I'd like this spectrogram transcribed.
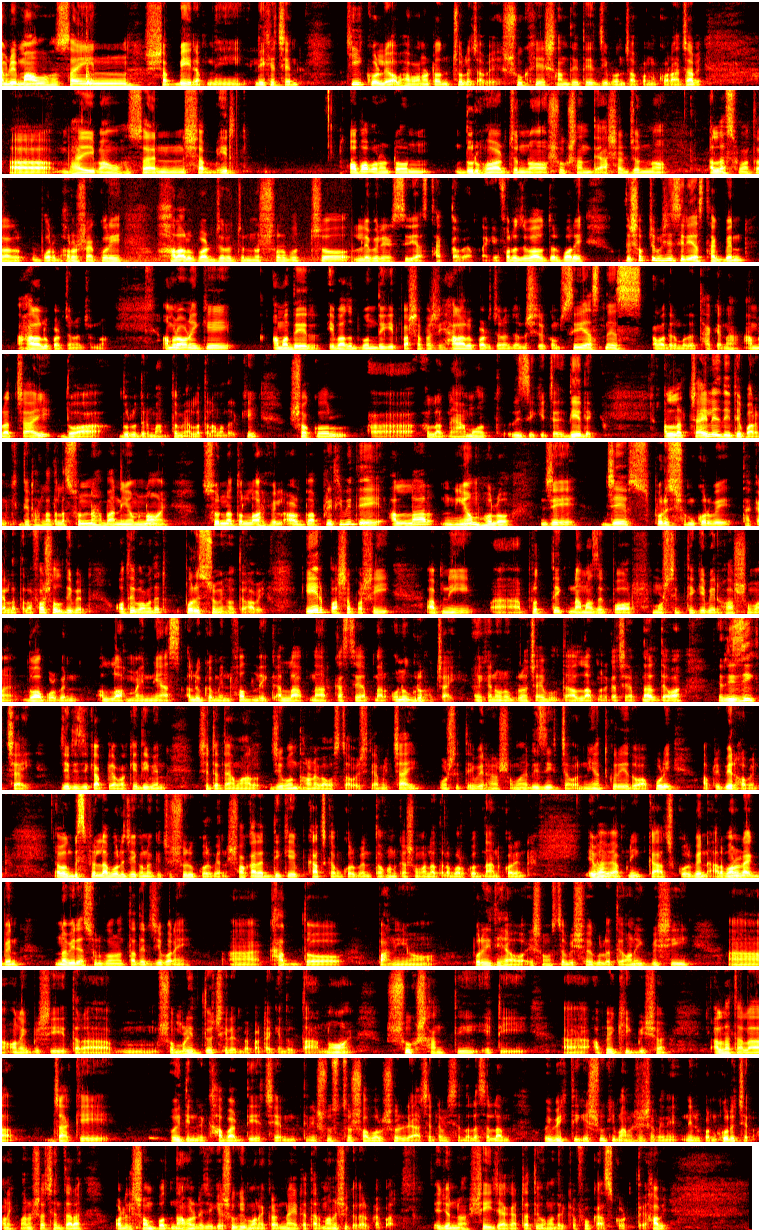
এমনি মাউ হোসাইন সাব্বির আপনি লিখেছেন, কি করলে অভাব অনটন চলে যাবে? সুখে শান্তিতে জীবনযাপন করা যাবে? ভাই মাউ হোসেন সাব্বির, অভাব অনটন দূর হওয়ার জন্য, সুখ শান্তি আসার জন্য আল্লাহ সুমাতার উপর ভরসা করে হালাল উপার্জনের জন্য সর্বোচ্চ লেভেলের সিরিয়াস থাকতে হবে আপনাকে। ফরজ ইবাদতের পরে আপনি সবচেয়ে বেশি সিরিয়াস থাকবেন হালাল উপার্জনের জন্য। আমরা অনেকে আমাদের ইবাদত বন্দিগির পাশাপাশি হালাল উপার্জনের জন্য সেরকম সিরিয়াসনেস আমাদের মধ্যে থাকে না। আমরা চাই দোয়া দুরুদের মাধ্যমে আল্লাহ তালা আমাদেরকে সকল আল্লাহর নেয়ামত, রিজিক ইত্যাদি দিয়ে দেখ আল্লাহ চাইলে দিতে পারেন, কিন্তু এটা আল্লাহ তালা সুন্নাহ বা নিয়ম নয়। সুন্নাতুল্লাহ ফিল আর্দ, বা পৃথিবীতে আল্লাহর নিয়ম হলো যে যে পরিশ্রম করবে তাকে আল্লাহ তালা ফসল দিবেন, অতএব আমাদের পরিশ্রমী হতে হবে। এর পাশাপাশি আপনি প্রত্যেক নামাজের পর মসজিদ থেকে বের হওয়ার সময় দোয়া পড়বেন আল্লাহ মাইনিয়াস আলুকামিন ফদলিক। আল্লাহ আপনার কাছে আপনার অনুগ্রহ চাই। এখানে অনুগ্রহ চাই বলতে আল্লাহ আপনার কাছে আপনার দেওয়া রিজিক চাই। যে রিজিক আপনি আমাকে দিবেন, সেটাতে আমার জীবন ধারণের ব্যবস্থা হবে, সেটা আমি চাই। মসজিদ থেকে বের হওয়ার সময় রিজিক চাওয়ার নিয়ত করে দোয়া পড়ি আপনি বের হবেন। এবং বিসমিল্লাহ বলে যে কোনো কিছু শুরু করবেন। সকালের দিকে কাজকাম করবেন, তখনকার সময় আল্লাহ তালা বরকত দান করেন। এভাবে আপনি কাজ করবেন। আর মনে রাখবেন, নবী রাসুলগণ তাদের জীবনে খাদ্য পানীয়, পরিধেয় এ সমস্ত বিষয়গুলোতে অনেক বেশি অনেক বেশি তারা সমৃদ্ধ ছিলেন ব্যাপারটা কিন্তু তা নয়। সুখ, শান্তি এটি আপেক্ষিক বিষয়। আল্লাহ তালা যাকে ওই দিনের খাবার দিয়েছেন, তিনি সুস্থ, সবল শরীরে আছেন। নবী সাল্লাহ সাল্লাম ওই ব্যক্তিকে সুখী মানুষ হিসাবে নিরূপণ করেছেন। অনেক মানুষ আছেন তারা অডেল সম্পদ না হলে নিজেকে সুখী মনে করেন না, এটা তার মানসিকতার ব্যাপার। এই জন্য সেই জায়গাটাতেও আমাদেরকে ফোকাস করতে হবে।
